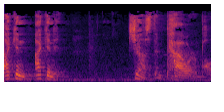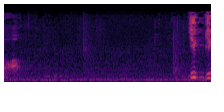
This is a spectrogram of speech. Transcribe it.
I can, I can just empower Paul. You, you,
